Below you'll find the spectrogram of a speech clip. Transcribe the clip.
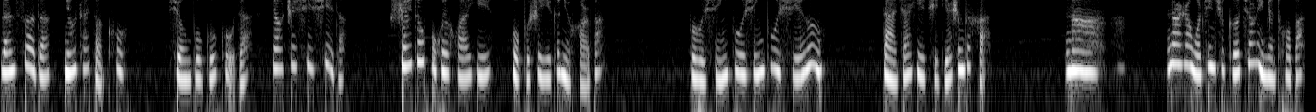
蓝色的牛仔短裤，胸部鼓鼓的，腰肢细细的，谁都不会怀疑我不是一个女孩吧？不行不行不行！大家一起叠声的喊。那，那让我进去隔间里面脱吧，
